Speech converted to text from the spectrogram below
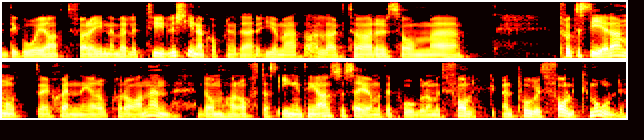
Det går ju att föra in en väldigt tydlig Kina-koppling där i och med att alla aktörer som protesterar mot eh, skändningar av Koranen, de har oftast ingenting alls att säga om att det pågår, om ett, folk, eh, pågår ett folkmord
